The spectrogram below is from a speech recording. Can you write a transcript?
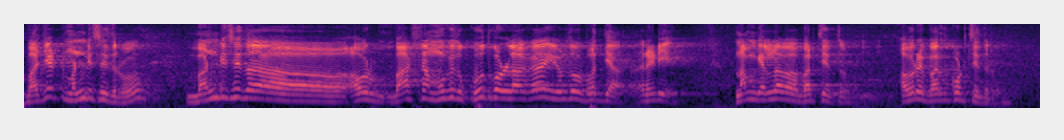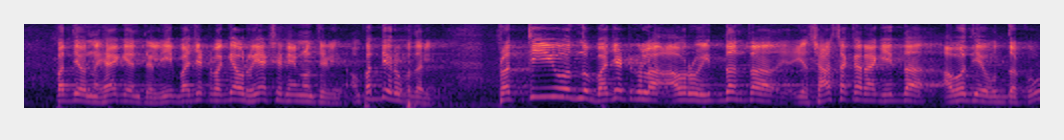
ಬಜೆಟ್ ಮಂಡಿಸಿದರು. ಮಂಡಿಸಿದ, ಅವ್ರ ಭಾಷಣ ಮುಗಿದು ಕೂತ್ಕೊಳ್ಳಾಗ ಇವ್ರದ್ದು ಪದ್ಯ ರೆಡಿ ನಮಗೆಲ್ಲ ಬರ್ತಿತ್ತು. ಅವರೇ ಬರೆದು ಕೊಡ್ತಿದ್ರು. ಪದ್ಯವನ್ನು ಹೇಗೆ ಅಂತೇಳಿ, ಈ ಬಜೆಟ್ ಬಗ್ಗೆ ಅವ್ರ ರಿಯಾಕ್ಷನ್ ಏನು ಅಂತೇಳಿ, ಪದ್ಯ ರೂಪದಲ್ಲಿ. ಪ್ರತಿಯೊಂದು ಬಜೆಟ್ಗಳ ಅವರು ಇದ್ದಂಥ, ಶಾಸಕರಾಗಿ ಇದ್ದ ಅವಧಿಯ ಉದ್ದಕ್ಕೂ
